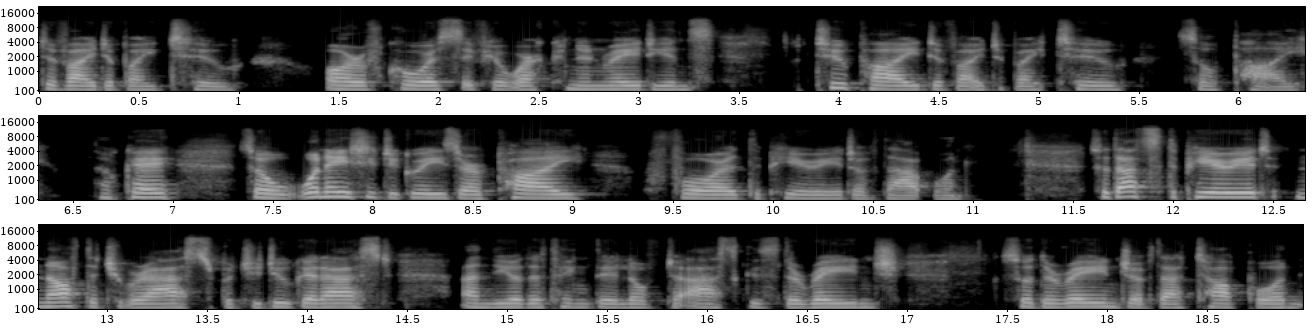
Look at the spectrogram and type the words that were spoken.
divided by 2. Or, of course, if you're working in radians, 2 pi divided by 2, so pi. Okay, so 180 degrees or pi for the period of that one. So that's the period, not that you were asked, but you do get asked. And the other thing they love to ask is the range. So the range of that top one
